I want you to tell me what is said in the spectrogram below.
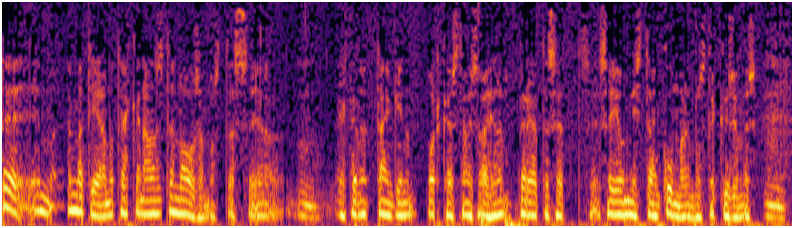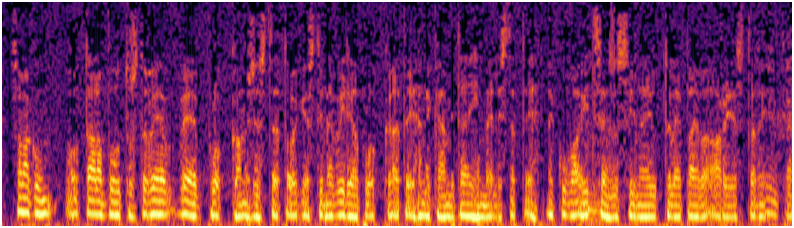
Mutta en, en mä tiedä, mutta ehkä nämä on sitten nousemassa tässä. Ja mm. Ehkä nyt tämänkin podcastamisaiheena periaatteessa, että se, se ei ole mistään kummallista kysymys. Mm. Sama kuin täällä on puhuttu sitä V-blokkaamisesta, että oikeasti ne videoblokkaajat eihän nekään mitään ihmeellistä tee. Ne kuvaa mm. itsensä siinä ja juttelee päivän arjesta, niin Niinpä.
